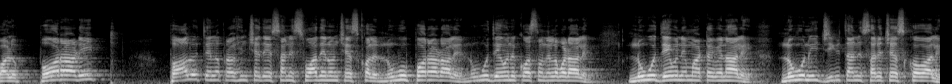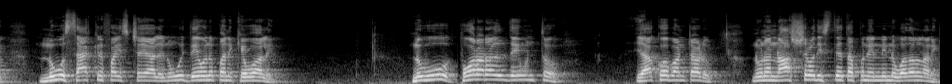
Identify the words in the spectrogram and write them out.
వాళ్ళు పోరాడి పాలు తేలిన ప్రవహించే దేశాన్ని స్వాధీనం చేసుకోవాలి. నువ్వు పోరాడాలి. నువ్వు దేవుని కోసం నిలబడాలి. నువ్వు దేవుని మాట వినాలి. నువ్వు నీ జీవితాన్ని సరి చేసుకోవాలి నువ్వు సాక్రిఫైస్ చేయాలి. నువ్వు దేవుని పనికి ఇవ్వాలి. నువ్వు పోరాడాలి దేవునితో. యాకోబ్ అంటాడు నువ్వు నన్ను ఆశీర్వదిస్తే తప్ప నేను నిన్ను వదలనని.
